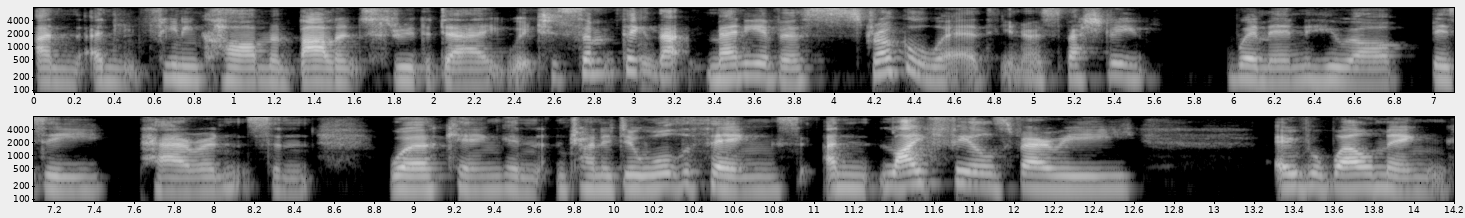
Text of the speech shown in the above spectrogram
and and feeling calm and balanced through the day, which is something that many of us struggle with, you know, especially women who are busy parents and working and, and trying to do all the things. And life feels very overwhelming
